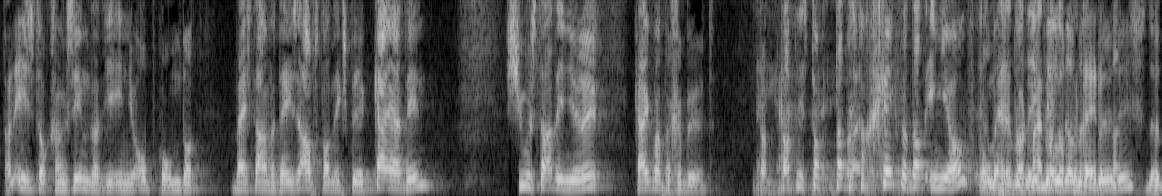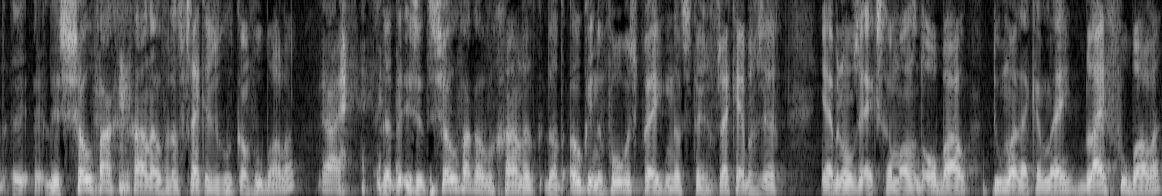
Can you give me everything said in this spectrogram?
Dan is het ook krankzinnig dat je in je opkomt, dat wij staan voor deze afstand, ik speel keihard in, Sjoerd staat in je rug, kijk wat er gebeurt. Dat, ja, dat, is, toch, nee. dat is toch gek dat dat in je hoofd komt? maar het wat wordt ik maar dat er verdediger- is, dat, eh, er is zo vaak gegaan over dat Vlekken zo goed kan voetballen. Ja, Dat is het zo vaak over gegaan dat, dat ook in de voorbespreking dat ze tegen Vlekken hebben gezegd: jij bent onze extra man in de opbouw, doe maar lekker mee, blijf voetballen.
